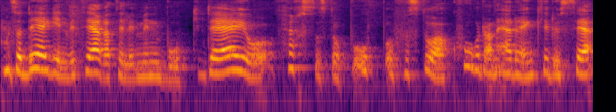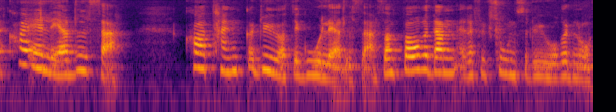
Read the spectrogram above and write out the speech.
Så Det jeg inviterer til i min bok, det er jo først å stoppe opp og forstå hvordan er det egentlig du ser Hva er ledelse? hva tenker du at er god ledelse? Sant? Bare den refleksjonen som du gjorde nå.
